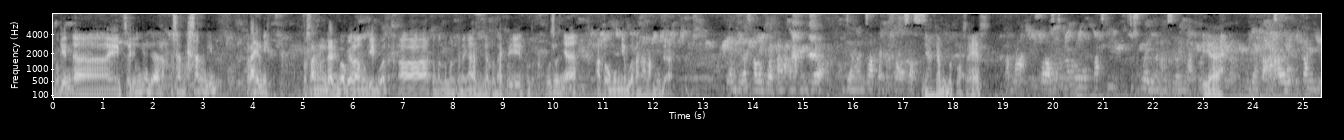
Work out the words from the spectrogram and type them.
mungkin eh, itu saja mungkin ada pesan-kesan mungkin terakhir nih pesan dari Mbak Bella mungkin buat eh, teman-teman pendengar bicara perspektif untuk khususnya atau umumnya buat anak-anak muda. yang jelas kalau buat anak-anak muda jangan capek berproses Jangan capek berproses. karena proses itu pasti sesuai dengan hasilnya itu Iya. udah pernah saya buktikan di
